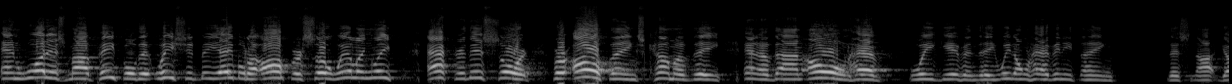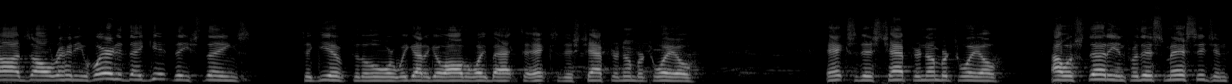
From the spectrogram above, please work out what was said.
and what is my people that we should be able to offer so willingly after this sort? For all things come of thee, and of thine own have we given thee. We don't have anything that's not God's already. Where did they get these things? To give to the Lord, we got to go all the way back to Exodus chapter number 12. Exodus chapter number 12. I was studying for this message and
